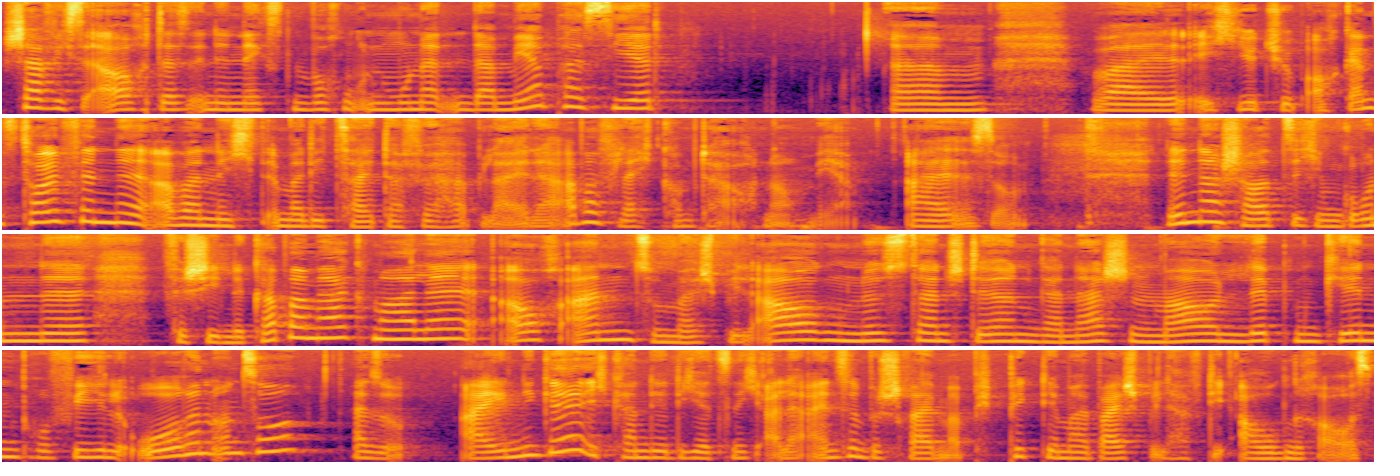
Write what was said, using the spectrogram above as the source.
schaffe ich es auch, dass in den nächsten Wochen und Monaten da mehr passiert. Ähm, weil ich YouTube auch ganz toll finde, aber nicht immer die Zeit dafür habe, leider. Aber vielleicht kommt da auch noch mehr. Also, Linda schaut sich im Grunde verschiedene Körpermerkmale auch an, zum Beispiel Augen, Nüstern, Stirn, Ganaschen, Maul, Lippen, Kinn, Profil, Ohren und so. Also einige. Ich kann dir die jetzt nicht alle einzeln beschreiben, aber ich pick dir mal beispielhaft die Augen raus.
